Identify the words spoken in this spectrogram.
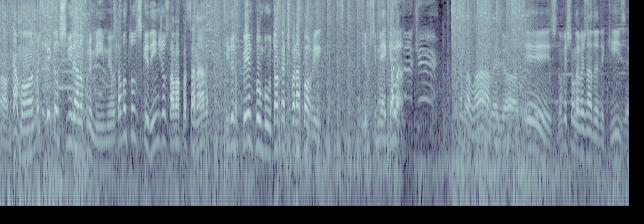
Oh, come on, mas porquê é que eles se viraram para mim, meu? Estavam todos secadinhos, não estava a passar nada e de repente, bum bum, toca a disparar para o Rick. E por cima é aquela. Anda lá, velhote. Isso, não vês que não levas nada daqui, Zé.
